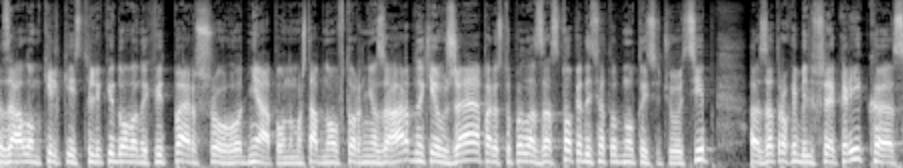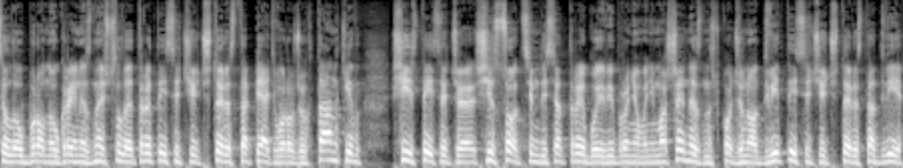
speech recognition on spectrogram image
Загалом кількість ліквідованих від першого дня повномасштабного вторгнення загарбників вже переступила за 151 тисячу осіб. За трохи більше як рік сили оборони України знищили 3405 ворожих танків, 6673 бойові броньовані машини, знешкоджено 2402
